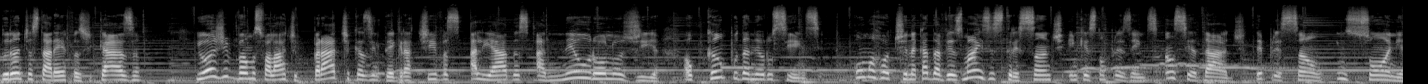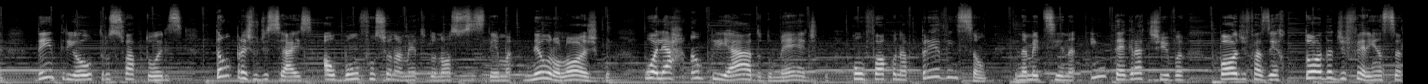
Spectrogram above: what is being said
durante as tarefas de casa. E hoje vamos falar de práticas integrativas aliadas à neurologia, ao campo da neurociência. Com uma rotina cada vez mais estressante em que estão presentes ansiedade, depressão, insônia, dentre outros fatores tão prejudiciais ao bom funcionamento do nosso sistema neurológico, o olhar ampliado do médico, com foco na prevenção e na medicina integrativa, pode fazer toda a diferença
